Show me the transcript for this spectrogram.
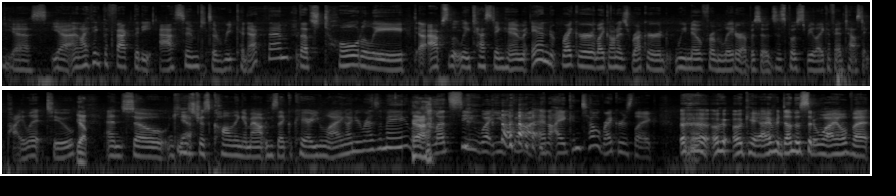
Yes, yeah, and I think the fact that he asked him to reconnect them, that's totally, absolutely testing him. And Riker, like on his record, we know from later episodes, is supposed to be like a fantastic pilot too. Yep. And so he's Yeah. just calling him out. He's like, "Okay, are you lying on your resume? Like, Yeah. let's see what you've got." and I can tell Riker's like, "Uh, "Okay, I haven't done this in a while," but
